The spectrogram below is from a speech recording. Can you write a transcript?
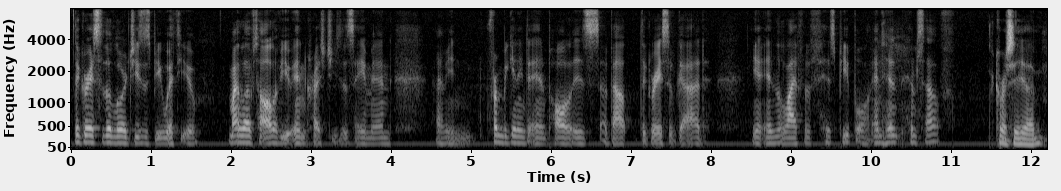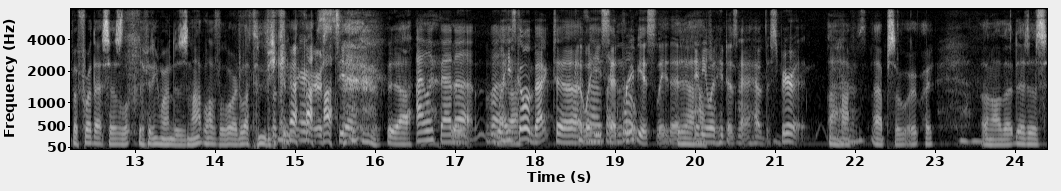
The grace of the Lord Jesus be with you. My love to all of you in Christ Jesus. Amen. I mean, from beginning to end, Paul is about the grace of God in the life of his people and him, himself. Of course, he uh, before that says, "If anyone does not love the Lord, let them be Let cursed." cursed, yeah. yeah. I looked that up. But Well, he's going back to what he said like, previously that Yeah. anyone who does not have the Spirit. Uh huh. Yes. Absolutely, and all that. It is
